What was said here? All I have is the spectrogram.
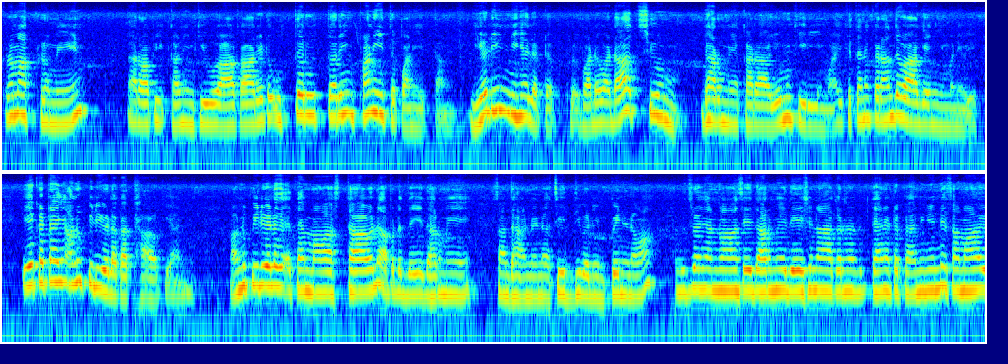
ක්‍රමක්‍රමයෙන් අර අපි කලින් කිව්ව ආකාරයට උත්තර උත්තරින් පණීත පණීතං ඉහළින් ඉහළට වඩ වඩාත් සියුම් ධර්මය කරා යොමු කිරීමයි. ඒක තැනක රඳවා ගැනීම නෙවෙයි. ඒකටයි අනුපිළිවෙල කතාව කියන්නේ. අනුපිළිවෙල ඇතැම් අවස්ථාවල අපිට දේ ධර්මයේ සඳහන් වෙන සිද්ධි වලින් පෙන්නනවා. බුදුරජාන් වහන්සේ ධර්මයේ දේශනා කරන තැනට පැමිණෙන්නේ සමාජ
